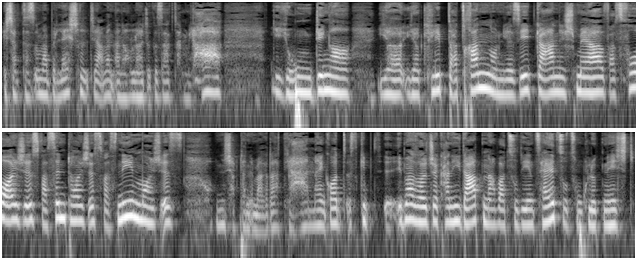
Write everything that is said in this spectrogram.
Ich habe das immer belächelt, ja, wenn andere Leute gesagt haben, ja, ihr jungen Dinger, ihr, ihr klebt da dran und ihr seht gar nicht mehr, was vor euch ist, was hinter euch ist, was neben euch ist. Und ich habe dann immer gedacht, ja, mein Gott, es gibt immer solche Kandidaten, aber zu denen zählst du zum Glück nicht,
